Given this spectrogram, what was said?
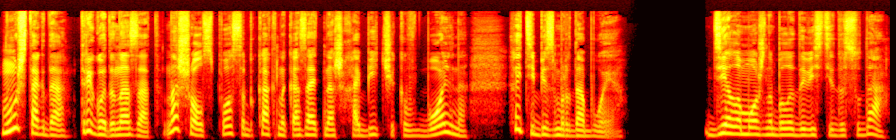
муж тогда, три года назад, нашел способ, как наказать наших обидчиков больно, хоть и без мордобоя. Дело можно было довести до суда.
